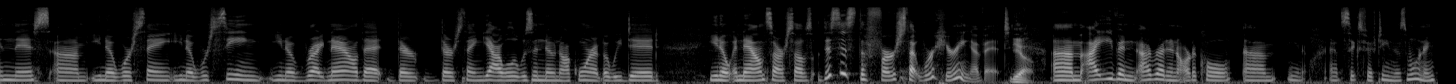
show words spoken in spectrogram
In this, um, you know, we're saying, you know, we're seeing, you know, right now that they're they're saying, yeah, well, it was a no knock warrant, but we did, you know, announce ourselves. This is the first that we're hearing of it. Yeah. Um, I even I read an article, um, you know, at six fifteen this morning,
